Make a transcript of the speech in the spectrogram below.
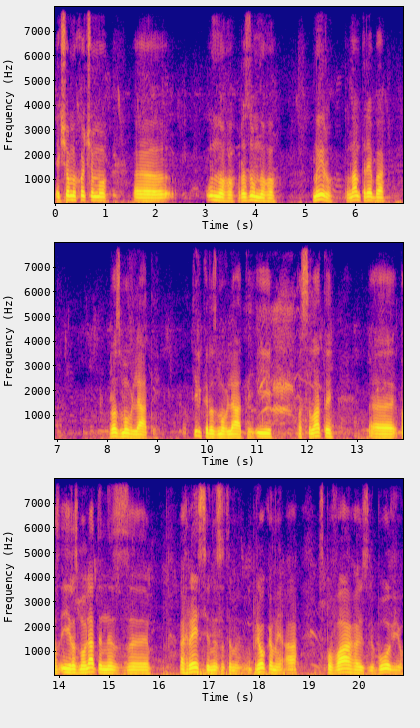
Якщо ми хочемо е, умного, розумного миру, то нам треба розмовляти. Тільки розмовляти і посилати, е, і розмовляти не з е, агресією, не з тими упреками, а з повагою, з любов'ю.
